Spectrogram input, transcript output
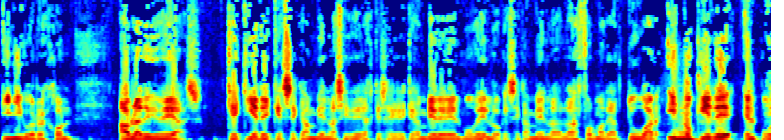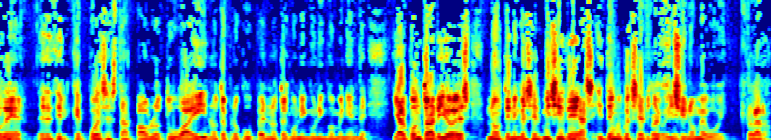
Íñigo Rejón habla de ideas que quiere que se cambien las ideas, que se cambie el modelo, que se cambie la, la forma de actuar y no quiere el poder, es decir, que puedes estar Pablo tú ahí, no te preocupes, no tengo ningún inconveniente, y al contrario es, no, tienen que ser mis ideas y tengo que ser Pues yo, sí. y si no me voy. Claro.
